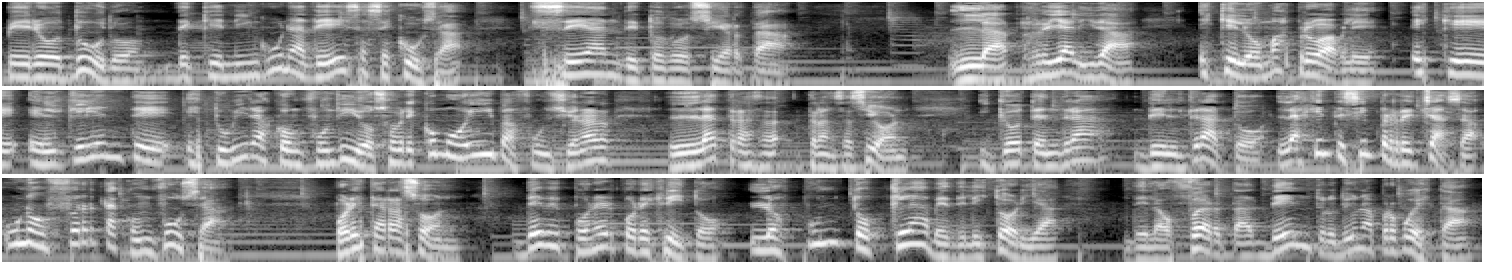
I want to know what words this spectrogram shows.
pero dudo de que ninguna de esas excusas sean de todo cierta. La realidad es que lo más probable es que el cliente estuviera confundido sobre cómo iba a funcionar la transacción y que obtendrá del trato. La gente siempre rechaza una oferta confusa. Por esta razón, debes poner por escrito los puntos clave de la historia de la oferta dentro de una propuesta,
